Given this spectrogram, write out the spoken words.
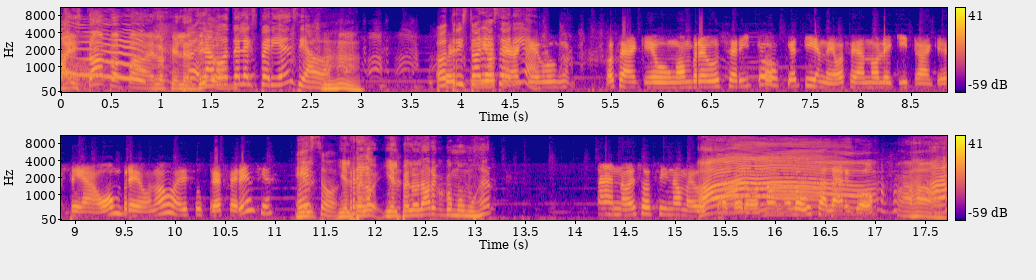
Ahí está, papá, es lo que les La digo. voz de la experiencia. Otra Pues sí, historia o sea, sería. que un- o sea, que un hombre use aritos, ¿qué tiene? O sea, no le quita que sea hombre o no, es su preferencia. ¿Y el- ¿Y el, pelo, ¿Y el pelo largo como mujer? Ah, no, eso sí no me gusta, Ah. pero no, no lo usa largo. Ajá.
